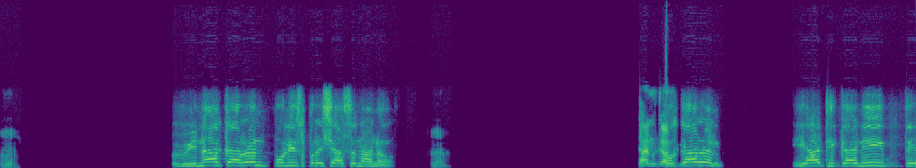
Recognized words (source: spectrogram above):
हा. विनाकारण पोलीस प्रशासनानं छान काम केलं. कारण या ठिकाणी ते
